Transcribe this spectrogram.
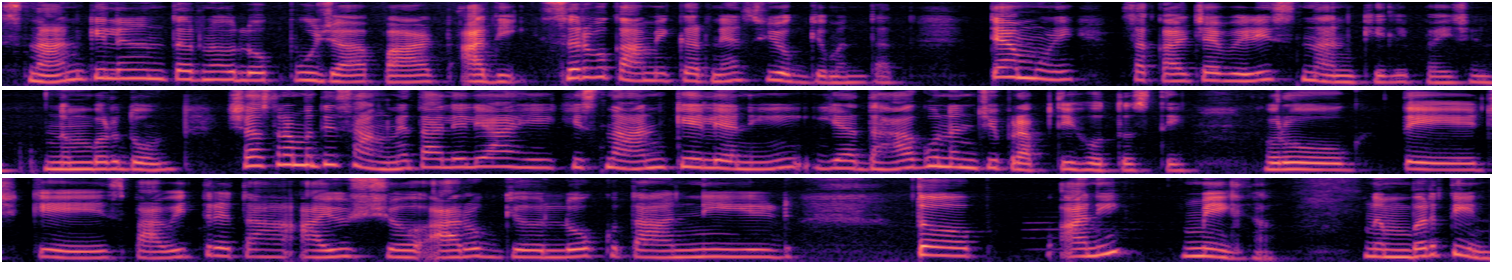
स्नान केल्यानंतरनं लोक पूजा पाठ आदी सर्व कामे करण्यास योग्य म्हणतात. त्यामुळे सकाळच्या वेळी स्नान केले पाहिजे. नंबर दोन. शास्त्रामध्ये सांगण्यात आलेले आहे की स्नान केल्याने या दहा गुणांची प्राप्ती होत असते. रोग तेज केस पावित्र्यता आयुष्य आरोग्य लोकता नीड तप आणि मेघना. नंबर तीन.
